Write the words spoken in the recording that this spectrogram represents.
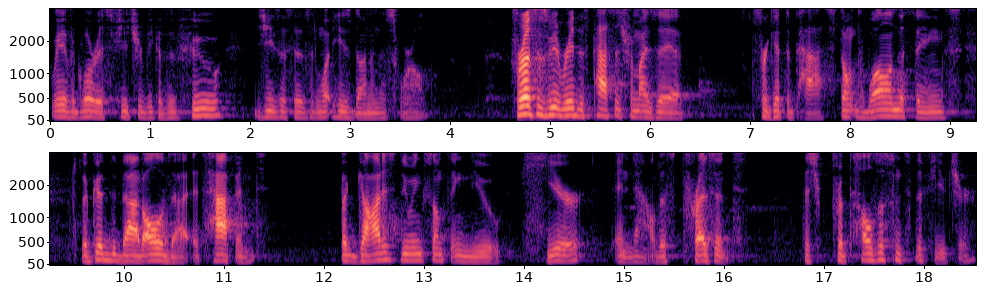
We have a glorious future because of who Jesus is and what He's done in this world. For us, as we read this passage from Isaiah, forget the past. Don't dwell on the things, the good, the bad, all of that. It's happened. But God is doing something new here and now, this present, this propels us into the future.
